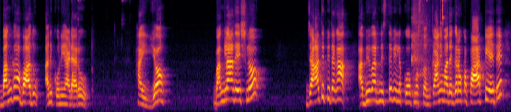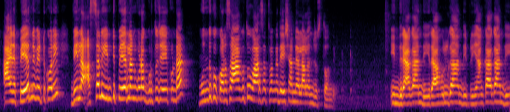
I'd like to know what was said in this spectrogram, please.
బంగాబాదు అని కొనియాడారు. అయ్యో! బంగ్లాదేశ్లో జాతిపితగా అభివర్ణిస్తే వీళ్ళ కోపం వస్తుంది. కానీ మా దగ్గర ఒక పార్టీ అయితే ఆయన పేరుని పెట్టుకొని వీళ్ళ అస్సలు ఇంటి పేర్లను కూడా గుర్తు చేయకుండా ముందుకు కొనసాగుతూ వారసత్వంగా దేశాన్ని వెళ్ళాలని చూస్తోంది. ఇందిరాగాంధీ రాహుల్ గాంధీ ప్రియాంక గాంధీ.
